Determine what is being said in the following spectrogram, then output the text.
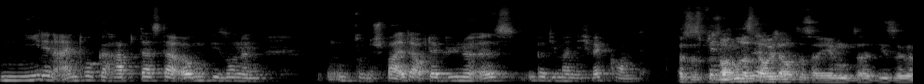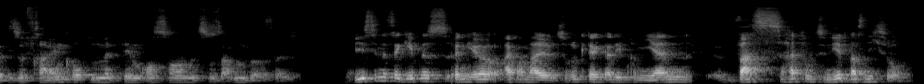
nie den Eindruck gehabt, dass da irgendwie so ein so eine Spalte auf der Bühne ist, über die man nicht wegkommt. Also das Besondere ist, glaube ich, auch, dass er eben äh, diese, diese freien Gruppen mit dem Ensemble zusammenwürfelt. Wie ist denn das Ergebnis, wenn ihr einfach mal zurückdenkt an die Premieren? Was hat funktioniert, was nicht so?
